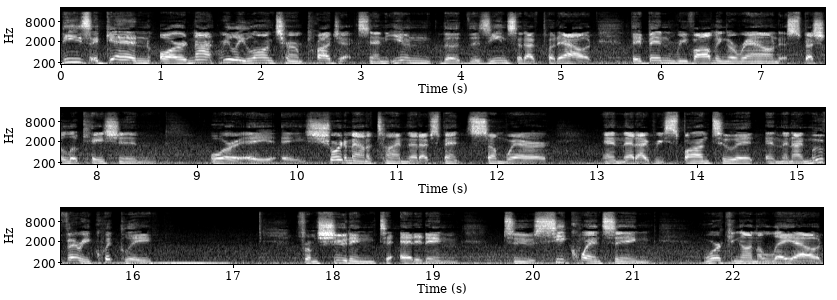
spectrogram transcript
these, again, are not really long term projects. And even the, the zines that I've put out, they've been revolving around a special location or a, a short amount of time that I've spent somewhere and that I respond to it, and then I move very quickly from shooting to editing to sequencing, working on a layout,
